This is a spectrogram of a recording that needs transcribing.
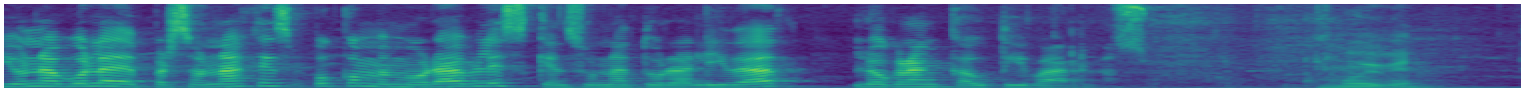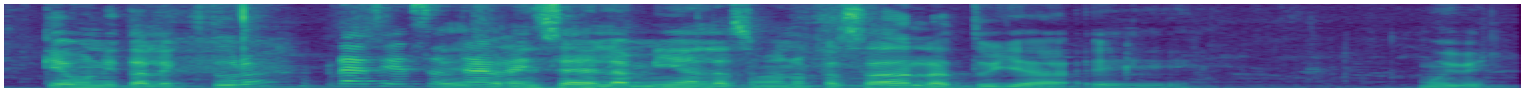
y una bola de personajes poco memorables que en su naturalidad logran cautivarnos. Muy bien. Qué bonita lectura. Gracias, A otra diferencia vez. de la mía la semana pasada, la tuya, eh, muy bien.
